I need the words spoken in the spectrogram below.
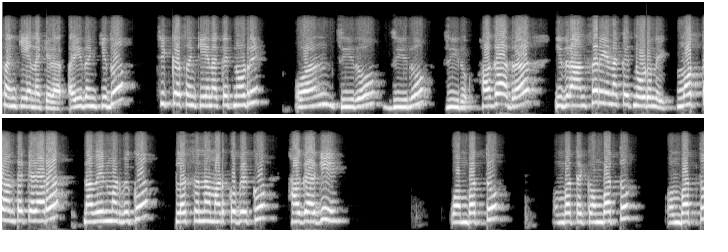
ಸಂಖ್ಯೆಯನ್ನ ಕೇಳ್ಯಾರ. ಐದು ಅಂಕಿದು ಚಿಕ್ಕ ಸಂಖ್ಯೆ ಏನಾಕೈತಿ ನೋಡ್ರಿ? ಒನ್, ಜೀರೋ ಜೀರೋ ಜೀರೋ ಹಾಗಾದ್ರ ಇದ್ರ ಆನ್ಸರ್ ಏನಕೈತ್ ನೋಡೋಣ ಈಗ ಮೊತ್ತ ಅಂತ ಕೇಳ್ಯಾರ, ನಾವೇನ್ ಮಾಡ್ಬೇಕು? ಪ್ಲಸ್ ಅನ್ನ ಮಾಡ್ಕೋಬೇಕು. ಹಾಗಾಗಿ ಒಂಬತ್ತು, ಒಂಬತ್ತಕ್ಕೆ ಒಂಬತ್ತು ಒಂಬತ್ತು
